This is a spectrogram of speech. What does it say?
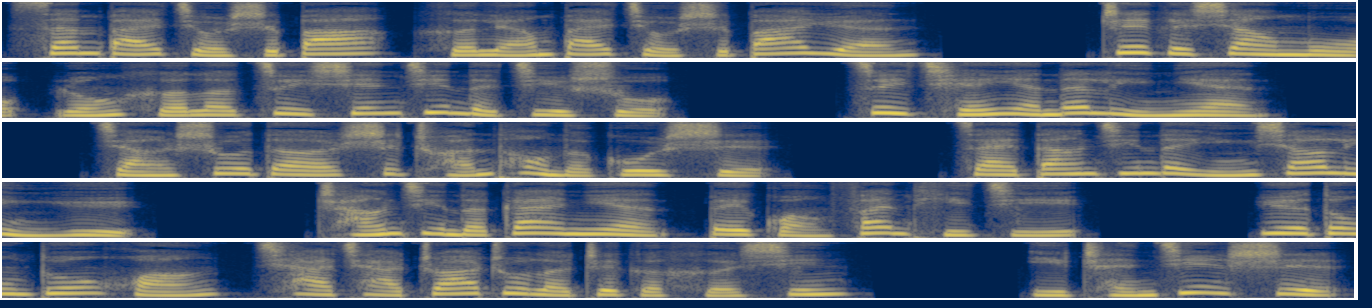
三百九十八和两百九十八元。这个项目融合了最先进的技术、最前沿的理念，讲述的是传统的故事。在当今的营销领域，场景的概念被广泛提及。跃动敦煌恰恰抓住了这个核心，以沉浸式、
